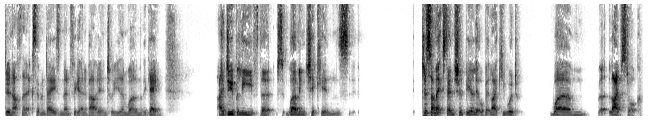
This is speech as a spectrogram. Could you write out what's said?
doing that for the next seven days and then forgetting about it until you then worm them in the game. I do believe that worming chickens, to some extent, should be a little bit like you would worm uh, livestock.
